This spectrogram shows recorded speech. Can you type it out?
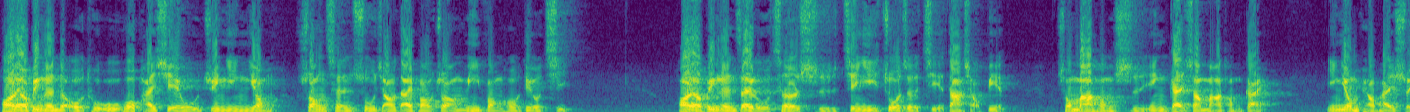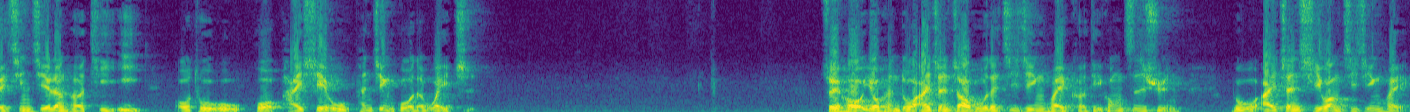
化疗病人的呕吐物或排泄物均应用双层塑胶袋包装密封后丢弃。化疗病人在如厕时建议坐着解大小便，冲马桶时应盖上马桶盖。应用漂白水清洁任何体液、呕吐物或排泄物喷溅过的位置。最后，有很多癌症照护的基金会可提供咨询，如癌症希望基金会、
